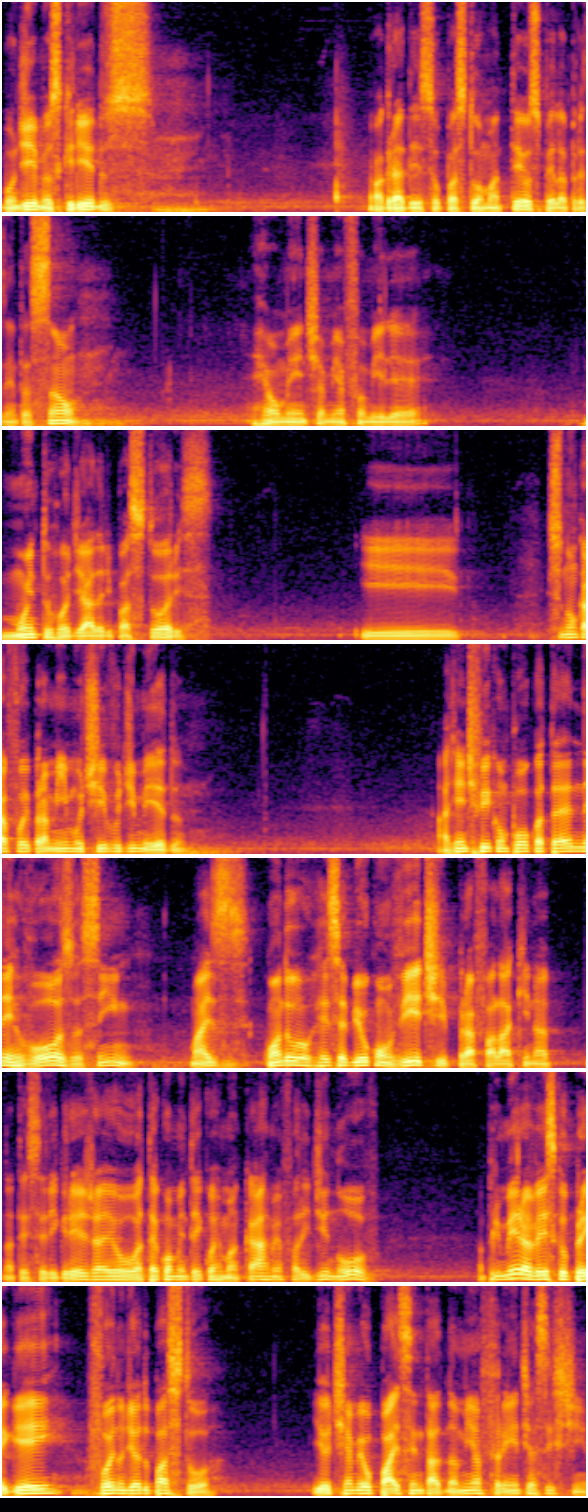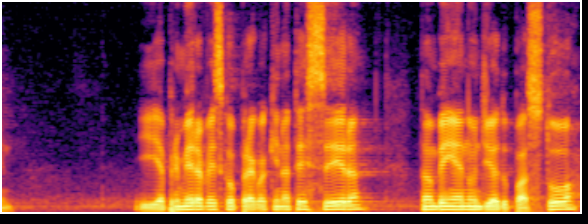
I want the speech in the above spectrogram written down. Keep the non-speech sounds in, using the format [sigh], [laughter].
Bom dia, meus queridos. Eu agradeço ao pastor Mateus pela apresentação. Realmente a minha família é muito rodeada de pastores e isso nunca foi para mim motivo de medo. A gente fica um pouco até nervoso assim, mas quando eu recebi o convite para falar aqui na, na terceira igreja, eu até comentei com a irmã Carmen, eu falei de novo a primeira vez que eu preguei foi no dia do pastor. E eu tinha meu pai sentado na minha frente assistindo. E a primeira vez que eu prego aqui na terceira também é no dia do pastor.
